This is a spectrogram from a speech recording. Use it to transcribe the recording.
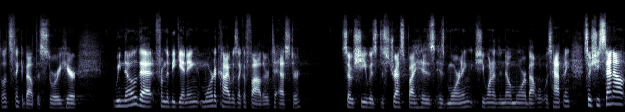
So let's think about this story here. We know that from the beginning, Mordecai was like a father to Esther. So she was distressed by his, his mourning. She wanted to know more about what was happening. So she sent out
